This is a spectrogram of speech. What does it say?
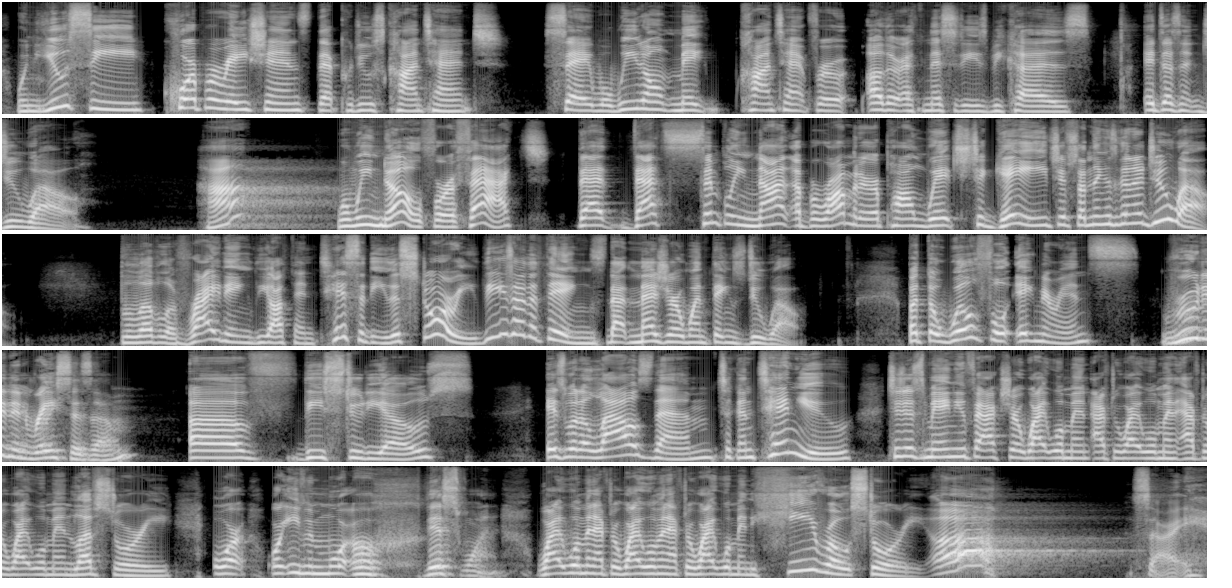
When you see corporations that produce content say, well, we don't make content for other ethnicities because it doesn't do well. Huh? When we know for a fact that that's simply not a barometer upon which to gauge if something is going to do well. The level of writing, the authenticity, the story, these are the things that measure when things do well. But the willful ignorance rooted in racism of these studios is what allows them to continue to just manufacture white woman after white woman after white woman love story or or even more oh this one. White woman after white woman after white woman hero story. Oh sorry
